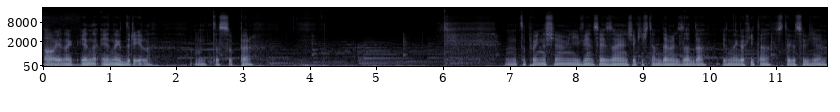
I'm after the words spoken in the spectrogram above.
O, jednak, jednak, jednak drill. Mm, To super. Mm, To powinno się mniej więcej zająć jakiś tam damage zada jednego hita, z tego co widziałem.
